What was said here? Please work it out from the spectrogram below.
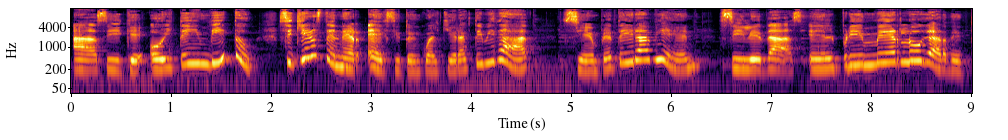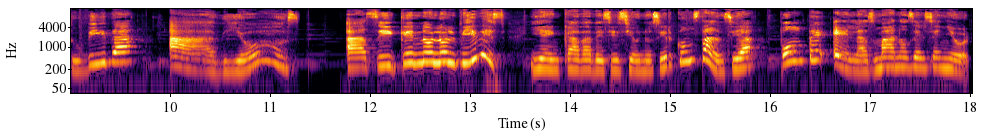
Así que hoy te invito, si quieres tener éxito en cualquier actividad, siempre te irá bien si le das el primer lugar de tu vida a Dios. Así que no lo olvides y en cada decisión o circunstancia, ponte en las manos del Señor.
